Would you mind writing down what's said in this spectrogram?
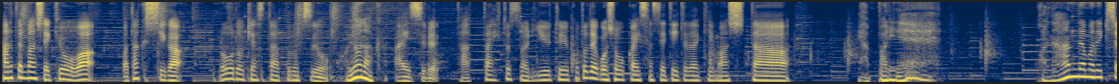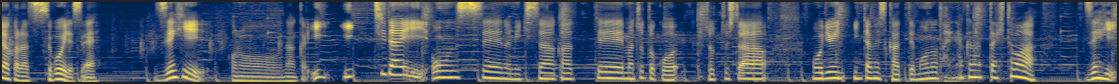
改めまして今日は私が RODECaster Pro 2をこよなく愛するたった一つの理由ということでご紹介させていただきました。やっぱりね、これ何でもできちゃうからすごいですね。ぜひ、このなんか1台音声のミキサー買って、まあ、ちょっとこう、ちょっとしたオーディオインターフェース買って物足りなくなった人は、ぜひ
